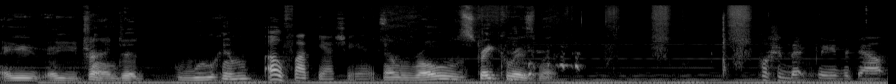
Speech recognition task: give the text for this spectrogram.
Are you are you trying to woo him? Oh, fuck yeah, she is. Now roll straight charisma. Pushing that cleavage out,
